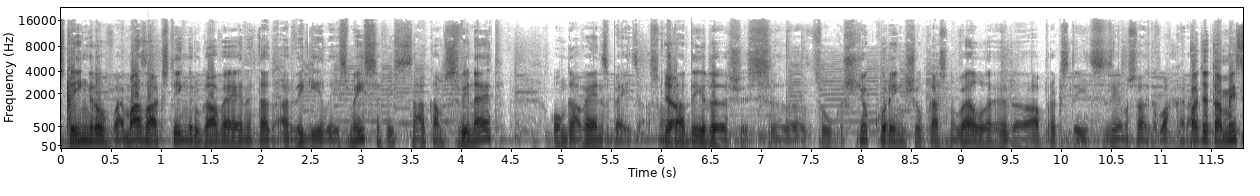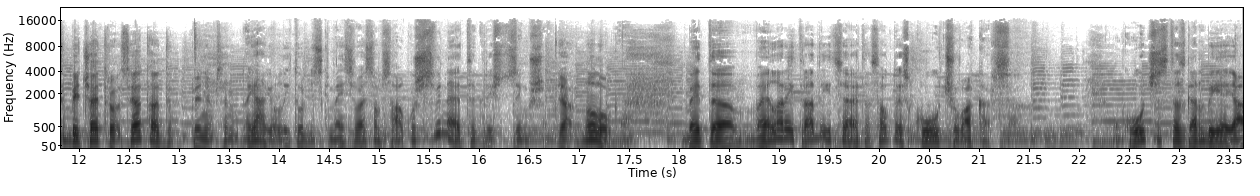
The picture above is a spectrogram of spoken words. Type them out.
stingru vai mazāk stingru gavēni, tad ar vigīlijas misi visi sākam svinēt un gavēnis beidzās. Un Jā. tad ir šis eh, cūka šņukuriņš un kas nu vēl ir eh, aprakstīts Ziemassvētku vakarā. Pat ja tā mise bija četros, jā, tad pieņemsim. Nu Jā, jo liturģiski mēs jau esam sākuši svinēt Kristus dzimšanu. Jā, nu lūk. Bet uh, vēl arī tradīcijā ir tas augtais kūču vakars. Kūčas tas gan bija, jā,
